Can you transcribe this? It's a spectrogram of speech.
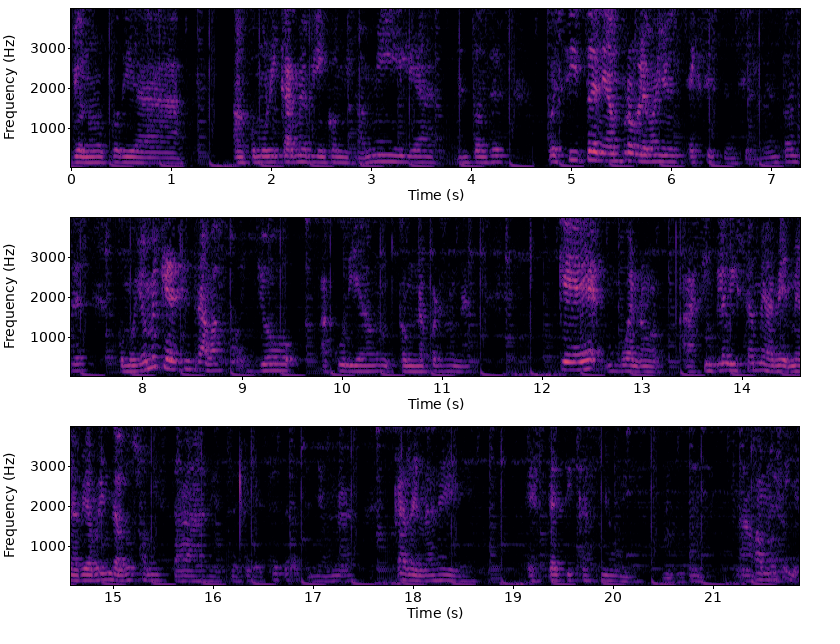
yo no podía ah, comunicarme bien con mi familia, entonces pues sí tenía un problema yo existencial. ¿no? Entonces, como yo me quedé sin trabajo, yo acudí a un- con una persona que, bueno, a simple vista me había, me había brindado su amistad, etcétera, etcétera. Tenía una cadena de estéticas muy Ah, famosilla.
